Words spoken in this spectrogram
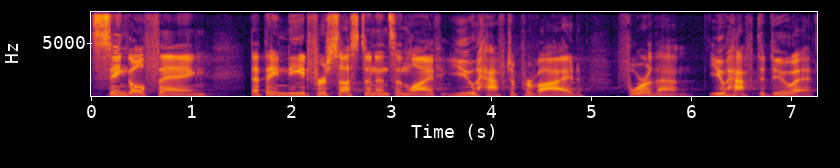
single thing that they need for sustenance in life, you have to provide for them. You have to do it.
